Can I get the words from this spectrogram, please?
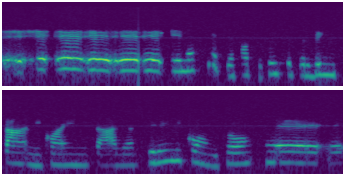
e, e, e, e la Spezia ha fatto questo per vent'anni qua in Italia, ti rendi conto? È, è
